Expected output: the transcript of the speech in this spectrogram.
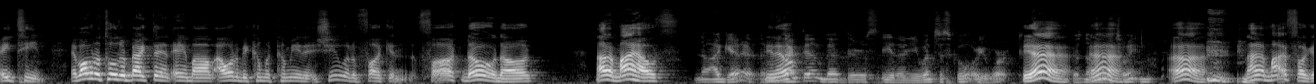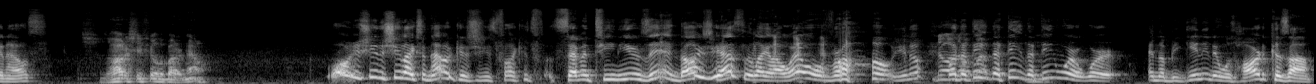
18. If I would have told her back then, hey mom, I want to become a comedian, she would have fucking fuck no, dog. Not at my house. No, I get it. I You mean, know? back then, that there was either you went to school or you worked. Yeah, There's no yeah. in between. Uh, not at my fucking house. So how does she feel about it now? Well, she she likes it now because she's fucking 17 years in, dog. She has to like a huevo, bro. You know. No, but the thing, but- the thing, the thing where where in the beginning it was hard because um,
